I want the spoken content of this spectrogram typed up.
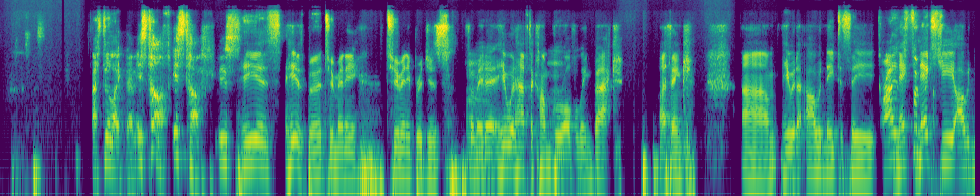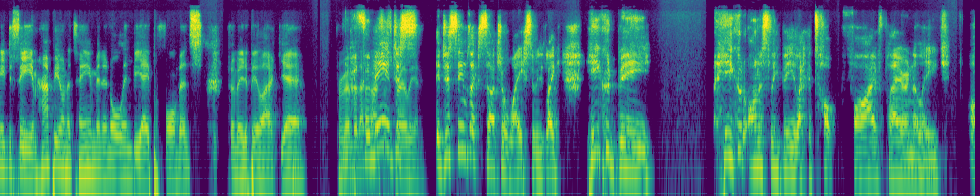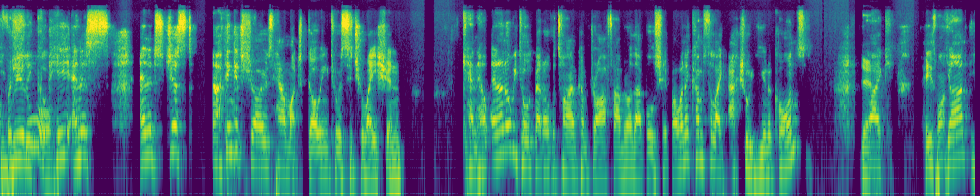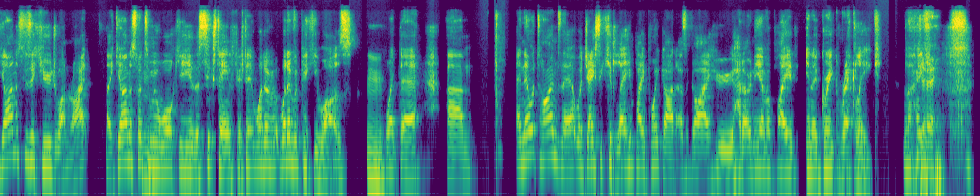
I still like Ben. It's tough. It's tough. It's He is he has burnt too many too many bridges for me to he would have to come groveling back, I think. Um he would I would need to see I- next for- next year I would need to see him happy on a team in an all NBA performance for me to be like, yeah. Remember that for me. It just it just seems like such a waste of it. Like he could be, he could honestly be like a top five player in the league. Oh, he for really sure. could. He and it's and it's just I think it shows how much going to a situation can help. And I know we talk about it all the time come draft time and all that bullshit, but when it comes to like actual unicorns, Yeah. like He's one. Gian, Giannis is a huge one, right? Like Giannis went to Milwaukee, the 16, 15, whatever, whatever pick he was, Mm. went there. Um, and there were times there where Jason Kidd let him play point guard as a guy who had only ever played in a Greek rec league. Like, Yeah.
